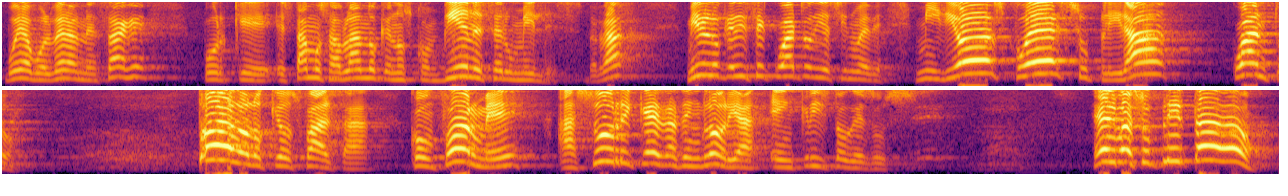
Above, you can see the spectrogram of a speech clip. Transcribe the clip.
Voy a volver al mensaje porque estamos hablando que nos conviene ser humildes, ¿verdad? Miren lo que dice 4.19. Mi Dios pues suplirá cuánto? todo lo que os falta conforme a sus riquezas en gloria en Cristo Jesús. Él va a suplir todo.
